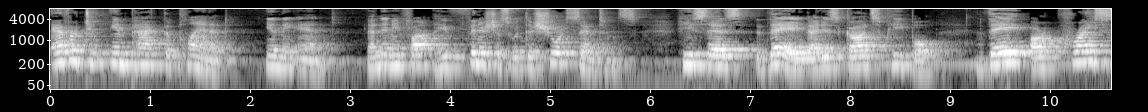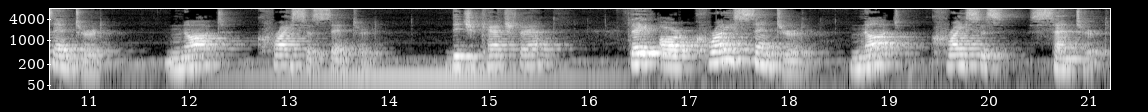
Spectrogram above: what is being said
ever to impact the planet in the end. And then he, he finishes with this short sentence. He says, They, that is God's people, they are Christ centered, not crisis centered. Did you catch that? They are Christ centered, not crisis centered.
